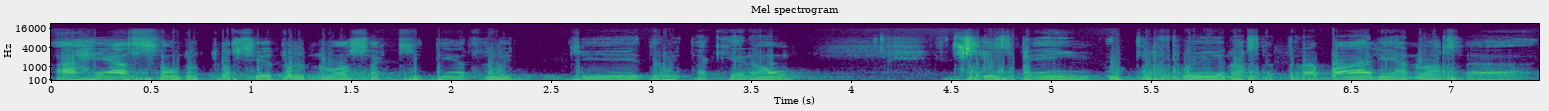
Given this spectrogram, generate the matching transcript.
a reação do torcedor nosso aqui dentro do, de, do Itaquerão diz bem o que foi o nosso trabalho e a nossa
